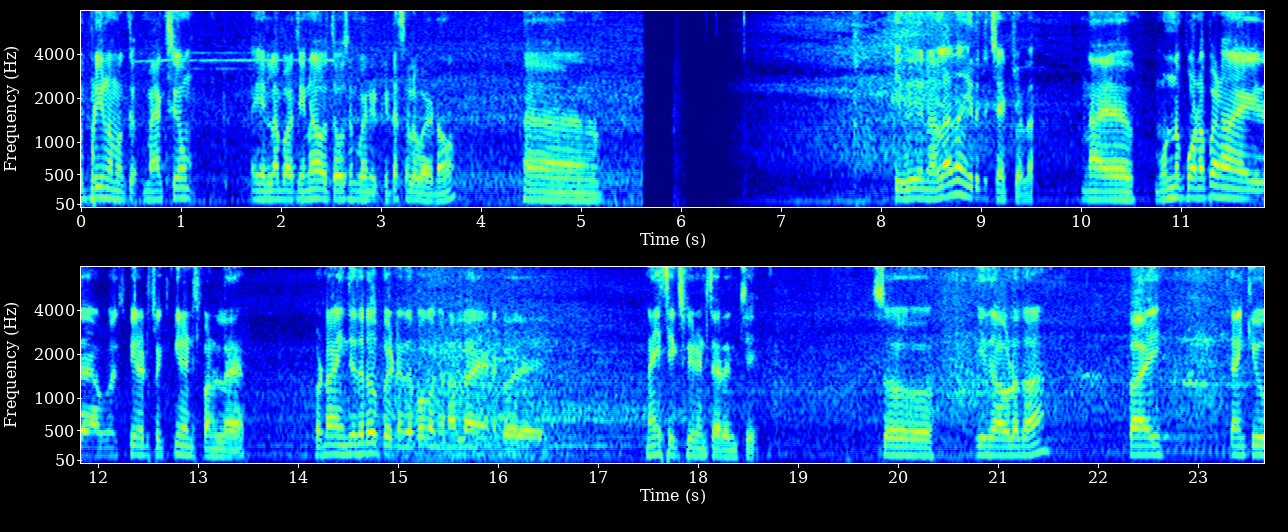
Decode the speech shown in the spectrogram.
எப்படியும் நமக்கு மேக்ஸிமம் எல்லாம் பார்த்தீங்கன்னா ஒரு தௌசண்ட் ஃபைவ் ஹண்ட்ரட் கிட்ட செலவாயிடும். இது நல்லா தான் இருந்துச்சு ஆக்சுவலாக நான் முன்னே போனப்போ நான் இதை அவ்வளோ எக்ஸ்பீரியன்ஸ் எக்ஸ்பீரியன்ஸ் பண்ணல. பட் ஆனால் இந்த தடவை போயிட்டு இருந்தப்போ கொஞ்சம் நல்லா எனக்கு ஒரு நைஸ் எக்ஸ்பீரியன்ஸாக இருந்துச்சு. ஸோ இது அவ்வளோதான் பாய் தேங்க்யூ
